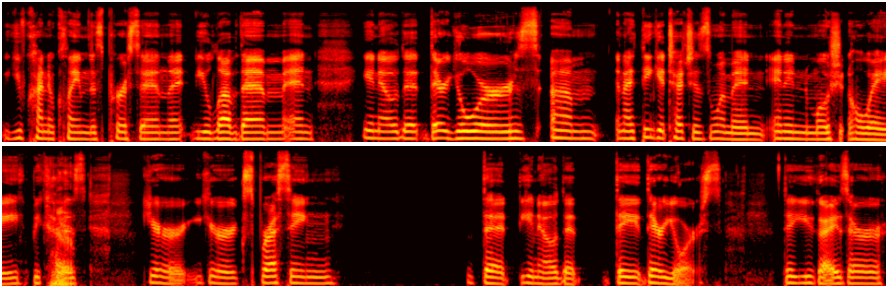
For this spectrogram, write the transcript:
you've kind of claimed this person that you love them and you know that they're yours um and i think it touches women in an emotional way because you're you're expressing that you know that they they're yours that you guys are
